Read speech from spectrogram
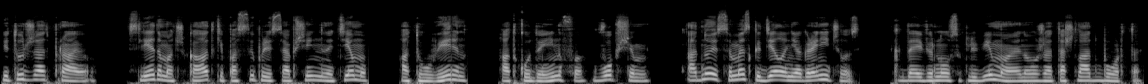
и тут же отправил. Следом от шоколадки посыпались сообщения на тему «А ты уверен? Откуда инфа?» В общем, Одной смс дело не ограничилось. Когда я вернулся к любимой, она уже отошла от борта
